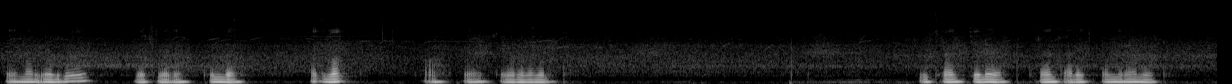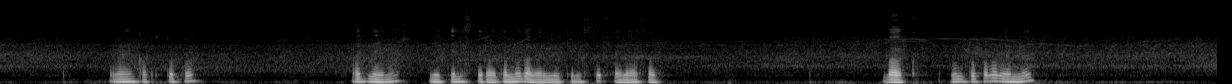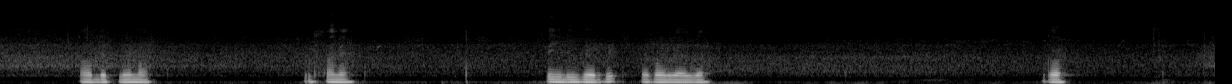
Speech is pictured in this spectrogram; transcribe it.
Neymar gördü. Geçmedi. Kunde. Hadi lan. Ah be. bu sefer alamadık. Şimdi Trent geliyor. Trent Alexander Arnold. Hemen kaptı topu. Hadi Neymar. McAllister adamda da var McAllister. Fena sap. Bak. Bunu top alamıyorum lan. Aldık Neymar. Şimdi sana. Bailey'i gördük ve gol geldi. Gol.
